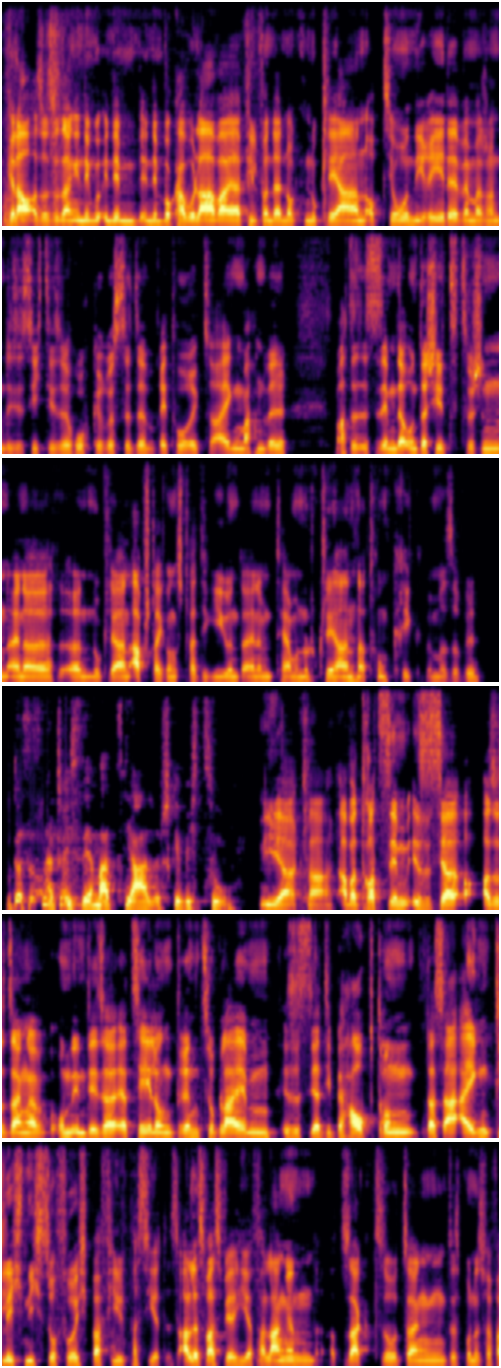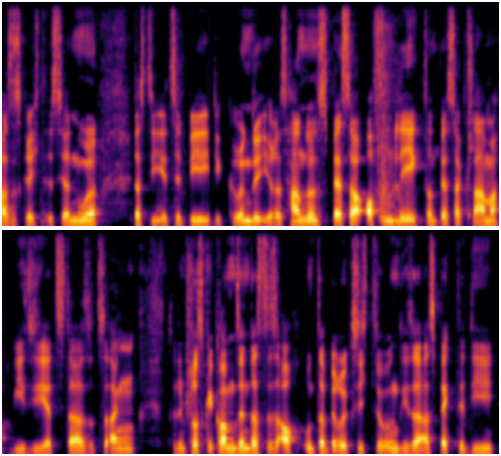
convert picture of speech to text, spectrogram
Genau, also sozusagen in dem, in dem, in dem Vokabular war ja viel von der nuklearen Option die Rede, wenn man schon die, sich diese hochgerüstete Rhetorik zu eigen machen will macht es, ist eben der Unterschied zwischen einer äh, nuklearen Abstreckungsstrategie und einem thermonuklearen Atomkrieg, wenn man so will. Das ist natürlich sehr martialisch, gebe ich zu. Ja, klar. Aber trotzdem ist es ja, also sagen wir, um in dieser Erzählung drin zu bleiben, ist es ja die Behauptung, dass eigentlich nicht so furchtbar viel passiert ist. Alles, was wir hier verlangen, sagt sozusagen das Bundesverfassungsgericht, ist ja nur, dass die EZB die Gründe ihres Handelns besser offenlegt und besser klar macht, wie sie jetzt da sozusagen zu dem Schluss gekommen sind, dass das auch unter Berücksichtigung dieser Aspekte, die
